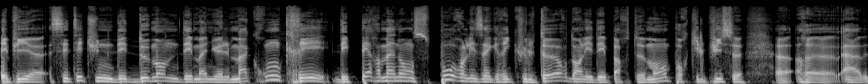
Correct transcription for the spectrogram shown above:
Et puis, euh, c'était une des demandes d'Emmanuel Macron, créer des permanences pour les agriculteurs dans les départements pour qu'ils puissent euh,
